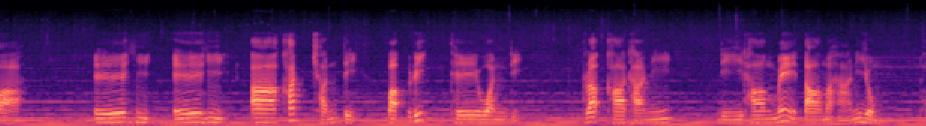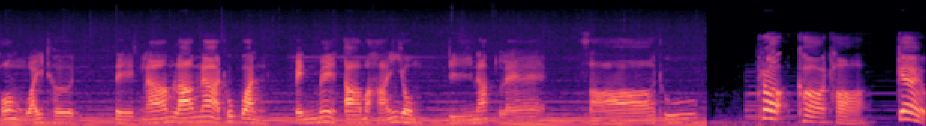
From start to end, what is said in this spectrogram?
วา เอหิ เอหิ อาคัตฉันติ ปริเทวันดิ พระคาถานี้ ดีทางเมตตามหานิยม ท่องไว้เถิดเสกน้ำล้างหน้าทุกวันเป็นเมตตามหานิยม ดีนักแล สาธุ พระคาถาแก้ว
